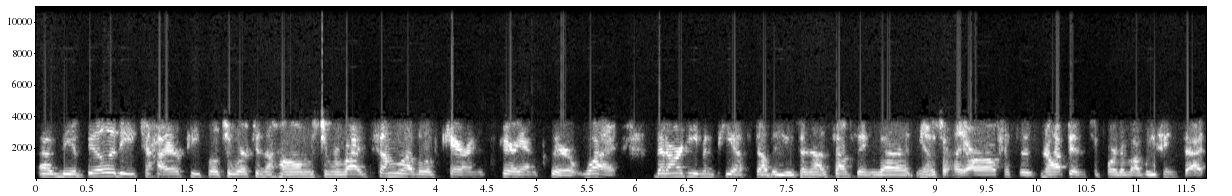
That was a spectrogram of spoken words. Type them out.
uh, the ability to hire people to work in the homes to provide some level of care, and it's very unclear what that aren't even PSWs, and that's something that you know certainly our office has not been supportive of. We think that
